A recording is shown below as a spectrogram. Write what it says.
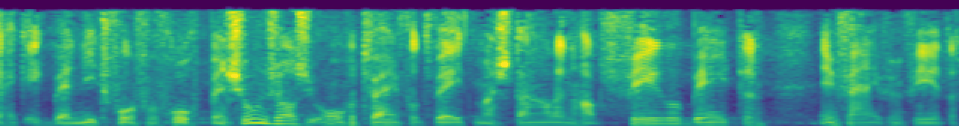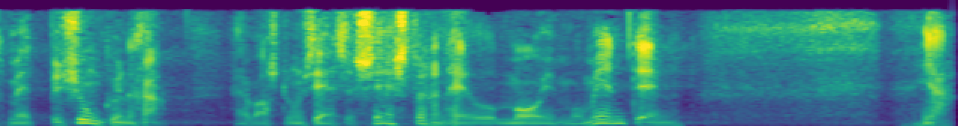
Kijk, ik ben niet voor vervroegd pensioen, zoals u ongetwijfeld weet, maar Stalin had veel beter in 45 met pensioen kunnen gaan. Hij was toen 66, een heel mooi moment en ja,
